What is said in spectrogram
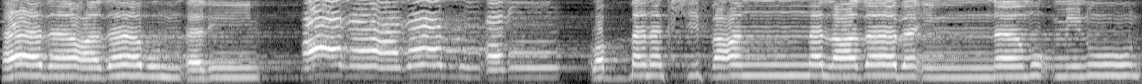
هذا عذاب أليم. هذا عذاب أليم. ربنا اكشف عنا العذاب إنا مؤمنون.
